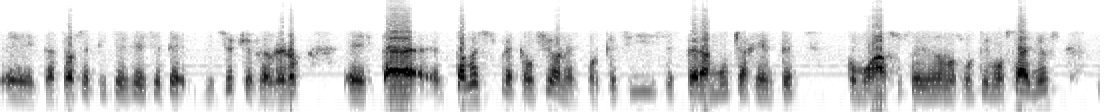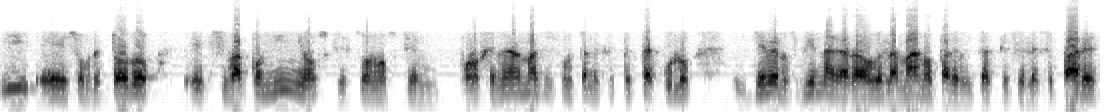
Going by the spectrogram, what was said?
eh, 14, 15, 17, 18 de febrero, está, tome sus precauciones, porque sí se espera mucha gente, como ha sucedido en los últimos años, y eh, sobre todo, eh, si va con niños, que son los que por lo general más disfrutan este espectáculo, llévelos bien agarrados de la mano para evitar que se les separen,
